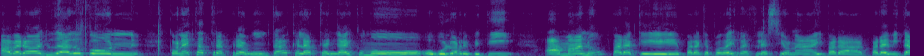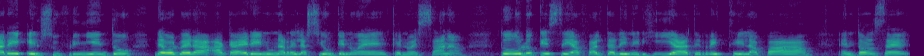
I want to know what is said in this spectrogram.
haberos ayudado con, con estas tres preguntas, que las tengáis como, os vuelvo a repetir, a mano para que, para que podáis reflexionar y para, evitar el sufrimiento de volver a, caer en una relación que no es, que no es sana. Todo lo que sea falta de energía, te reste la paz, entonces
